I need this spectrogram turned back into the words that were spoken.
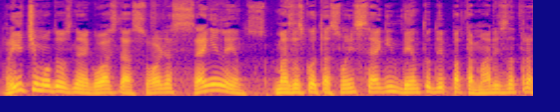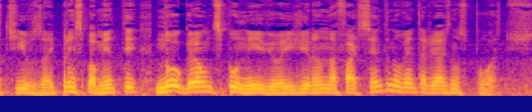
ritmo dos negócios da soja seguem lentos, mas as cotações seguem dentro de patamares atrativos, aí principalmente no grão disponível, aí girando na faixa de 190 reais nos portos.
